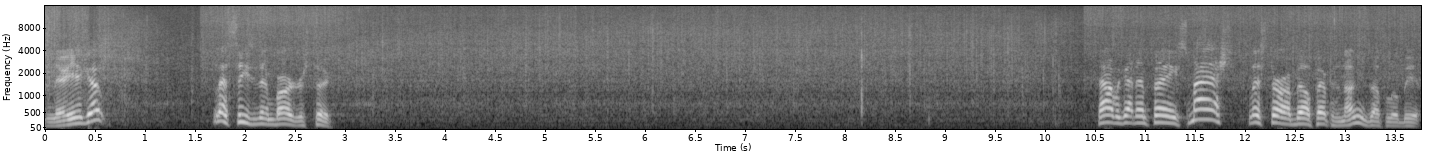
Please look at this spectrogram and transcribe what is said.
And there you go. Let's season them burgers too. Now we got them things smashed, let's stir our bell peppers and onions up a little bit.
